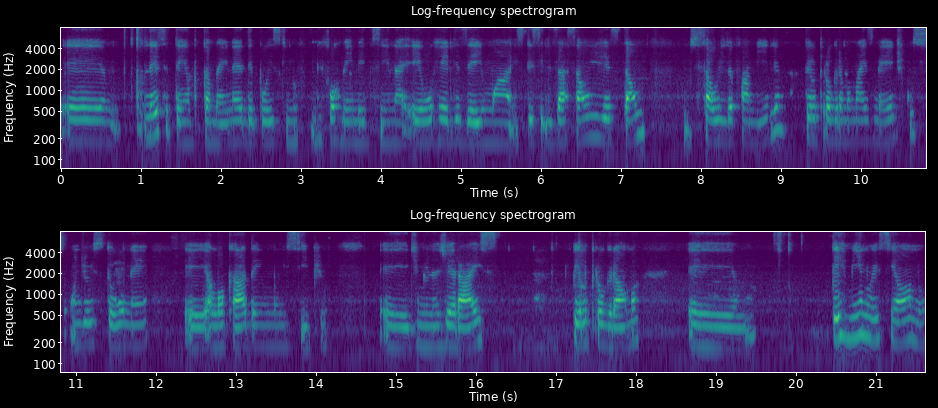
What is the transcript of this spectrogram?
É, nesse tempo também, né, depois que me formei em medicina, eu realizei uma especialização em gestão de saúde da família pelo programa Mais Médicos, onde eu estou, né, é, alocada em um município é, de Minas Gerais pelo programa. É, termino esse ano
